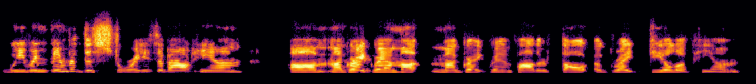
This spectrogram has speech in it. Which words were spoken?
we remembered the stories about him. Um, my great grandma, my great grandfather thought a great deal of him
